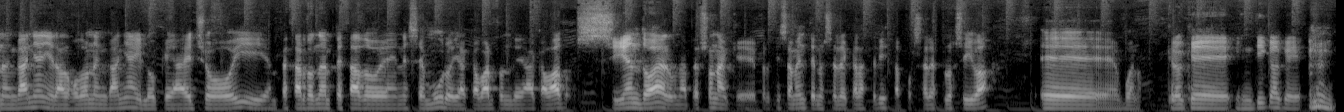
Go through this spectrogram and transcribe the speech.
no engaña y el algodón engaña y lo que ha hecho hoy, empezar donde ha empezado en ese muro y acabar donde ha acabado, siendo él una persona que precisamente no se le caracteriza por ser explosiva, eh, bueno, creo que indica que,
